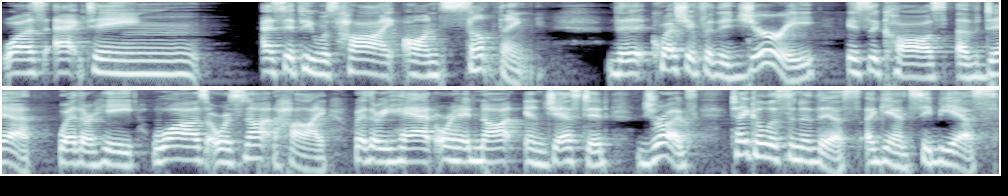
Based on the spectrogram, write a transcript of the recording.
was acting as if he was high on something. The question for the jury is the cause of death, whether he was or was not high, whether he had or had not ingested drugs. Take a listen to this. Again, CBS.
